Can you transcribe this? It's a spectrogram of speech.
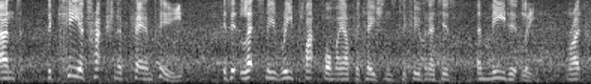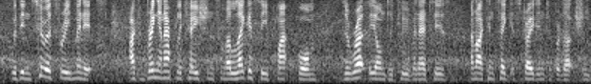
And the key attraction of KMP is it lets me re-platform my applications to Kubernetes immediately right? Within two or three minutes, I can bring an application from a legacy platform directly onto Kubernetes, and I can take it straight into production.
